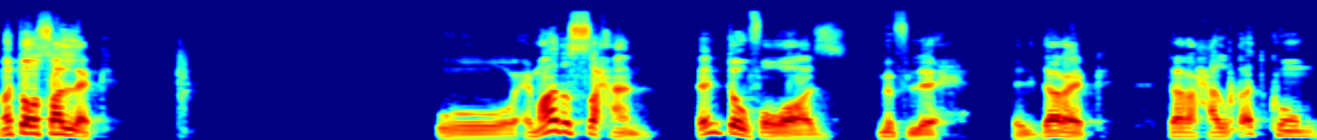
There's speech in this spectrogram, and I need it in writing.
ما توصل لك. وعماد الصحن انت وفواز مفلح الدرك. ترى حلقتكم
